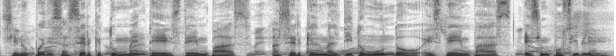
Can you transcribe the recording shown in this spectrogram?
si no puedes hacer que tu mente esté en paz, hacer que el maldito mundo esté en paz es imposible.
